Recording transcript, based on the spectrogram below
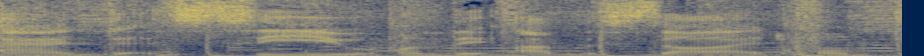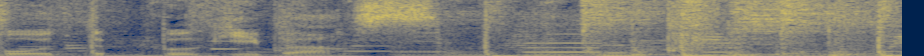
and see you on the other side on board the Boogie Bus.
